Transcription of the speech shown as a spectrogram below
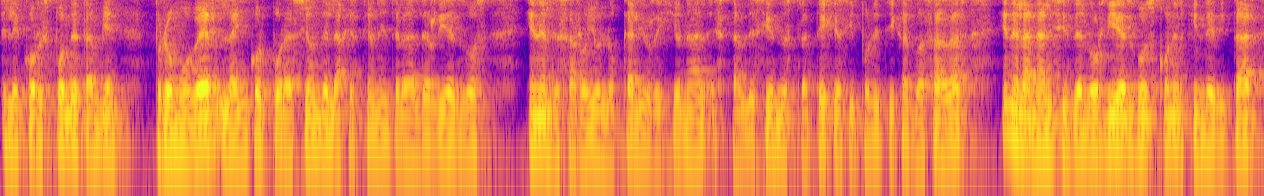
le corresponde también promover la incorporación de la gestión integral de riesgos en el desarrollo local y regional, estableciendo estrategias y políticas basadas en el análisis de los riesgos con el fin de evitar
